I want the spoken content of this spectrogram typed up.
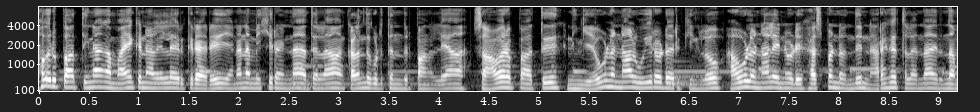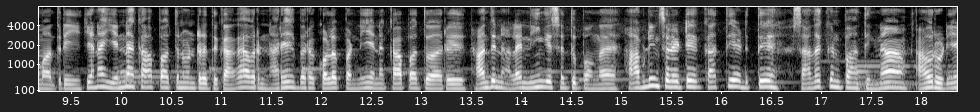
அவர் பார்த்தீங்கன்னா அங்கே மயக்க நிலையில இருக்கிறாரு. ஏன்னா நம்ம ஹீரோயின் தான் அதெல்லாம் கலந்து கொடுத்துருந்துருப்பாங்க இல்லையா? ஸோ அவரை பார்த்து நீங்கள் எவ்வளோ நாள் உயிரோட இருக்கீங்களோ அவ்வளோ நாள் என்னுடைய ஹஸ்பண்ட் வந்து நரகத்தில் தான் இருந்த மாதிரி. ஏன்னா என்ன காப்பாற்றணுன்றதுக்காக அவர் நிறைய பேரை கொலை பண்ணி என்னை காப்பாற்றுவார் அதனால நீங்கள் செத்துப்போங்க. அப்படின்னு சொல்லிட்டு கத்தி எடுத்து சதக்குன்னு பார்த்தீங்கன்னா அவருடைய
